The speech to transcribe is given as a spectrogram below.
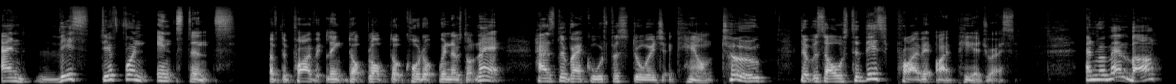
And this different instance of the private link.blob.core.windows.net has the record for storage account 2 that resolves to this private IP address. And remember,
